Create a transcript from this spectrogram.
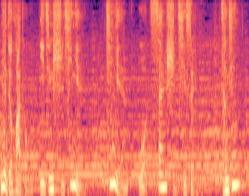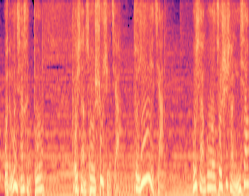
面对话筒已经十七年，今年我三十七岁。曾经我的梦想很多，我想做数学家，做音乐家，我想过做市场营销，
